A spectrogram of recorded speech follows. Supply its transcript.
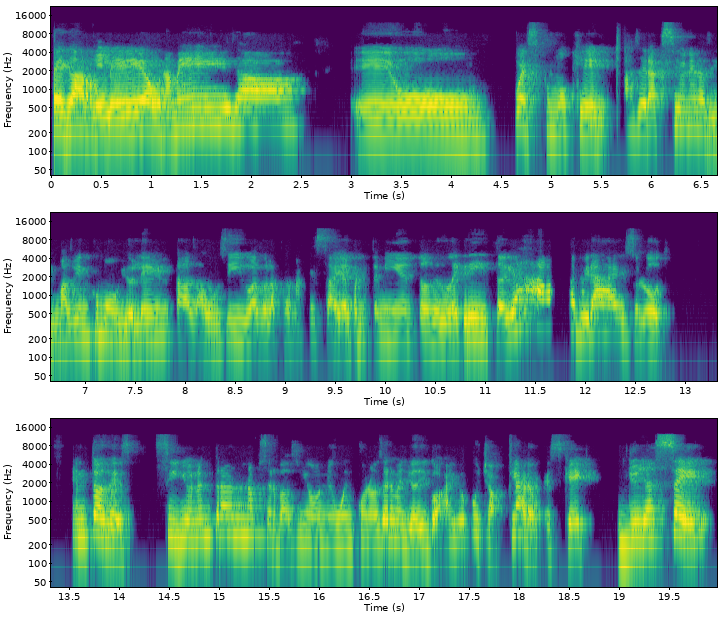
pegarle a una mesa eh, o pues como que hacer acciones así más bien como violentas, abusivas, o la persona que está ahí al frente mío, entonces le grito y ¡ah, mira eso, lo otro! Entonces, si yo no entraba en una observación o en conocerme, yo digo, ay, pucha, claro, es que yo ya sé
